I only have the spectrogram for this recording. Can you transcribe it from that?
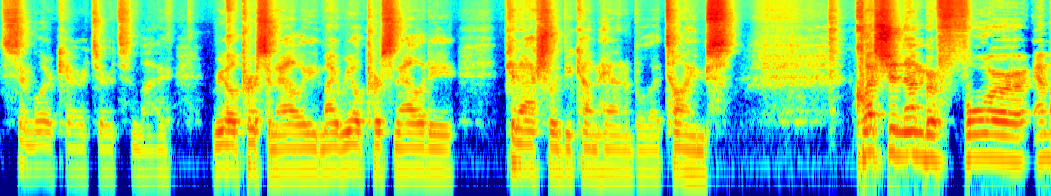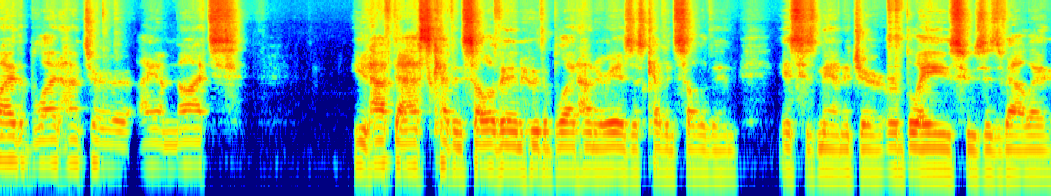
similar character to my real personality. My real personality can actually become Hannibal at times. Question number four Am I the blood hunter? I am not. You'd have to ask Kevin Sullivan who the blood hunter is, as Kevin Sullivan is his manager, or Blaze, who's his valet.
